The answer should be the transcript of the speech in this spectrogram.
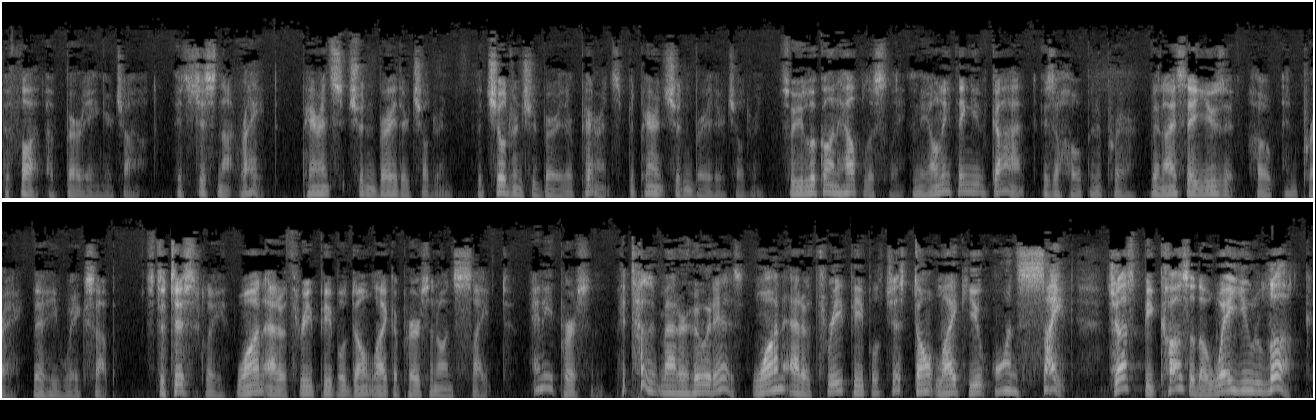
The thought of burying your child. It's just not right. Parents shouldn't bury their children. The children should bury their parents, but parents shouldn't bury their children. So you look on helplessly, and the only thing you've got is a hope and a prayer. Then I say use it. Hope and pray that he wakes up. Statistically, one out of three people don't like a person on sight. Any person. It doesn't matter who it is. One out of three people just don't like you on sight just because of the way you look.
